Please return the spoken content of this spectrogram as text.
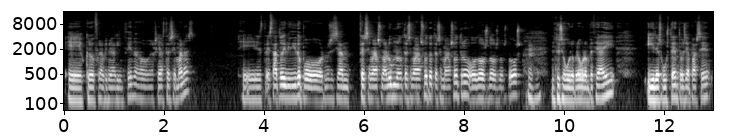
creo que fue la primera quincena o las primeras tres semanas. Eh, est- está todo dividido por, no sé si eran tres semanas un alumno, tres semanas otro, tres semanas otro, o dos, dos, dos, dos. No estoy seguro, pero bueno, empecé ahí y les gusté, entonces ya pasé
